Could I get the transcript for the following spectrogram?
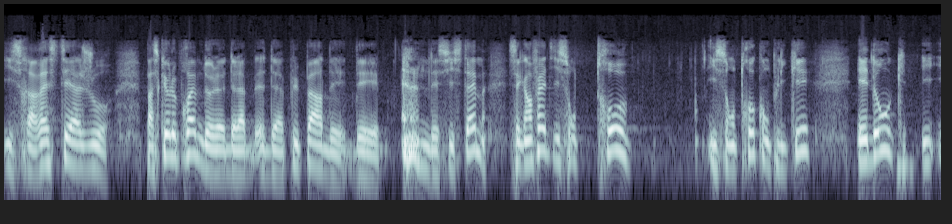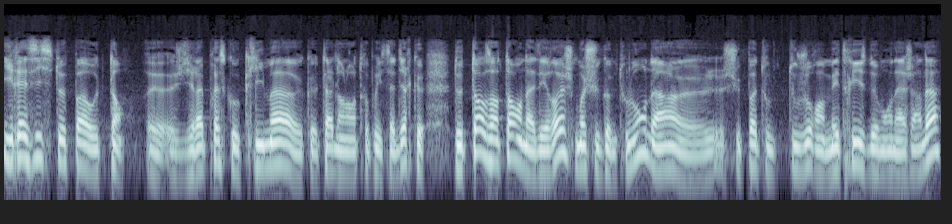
il sera resté à jour. Parce que le problème de, la, plupart des, systèmes, c'est qu'en fait, ils sont trop ils sont trop compliqués et donc ils résistent pas au temps. Euh, je dirais presque au climat euh, que tu as dans l'entreprise. C'est-à-dire que de temps en temps, on a des rushs. Moi, je suis comme tout le monde. Hein, euh, je suis pas toujours en maîtrise de mon agenda,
